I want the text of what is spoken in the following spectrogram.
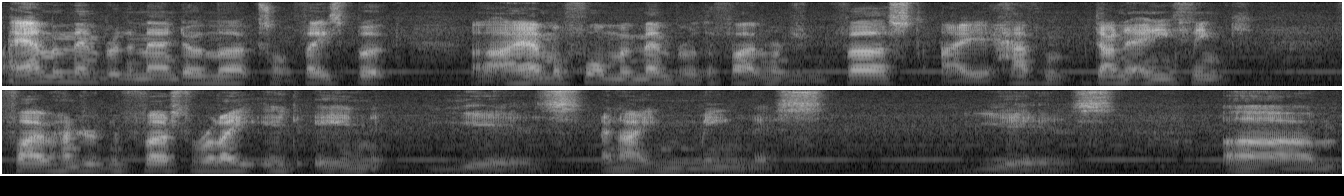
I am a member of the Mando Mercs on Facebook. Uh, I am a former member of the 501st. I haven't done anything 501st related in years, and I mean this, years. Um,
